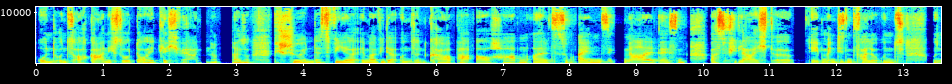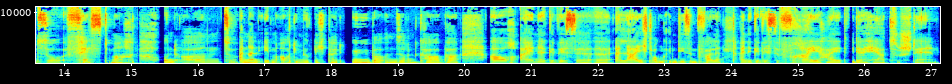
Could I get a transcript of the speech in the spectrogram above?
und uns auch gar nicht so deutlich werden. Ne? Also wie schön, dass wir immer wieder unseren Körper auch haben als zum einen Signal dessen, was vielleicht äh, eben in diesem Falle uns, uns so festmacht und ähm, zum anderen eben auch die Möglichkeit über unseren Körper auch eine gewisse äh, Erleichterung in diesem Falle, eine gewisse Freiheit wiederherzustellen.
